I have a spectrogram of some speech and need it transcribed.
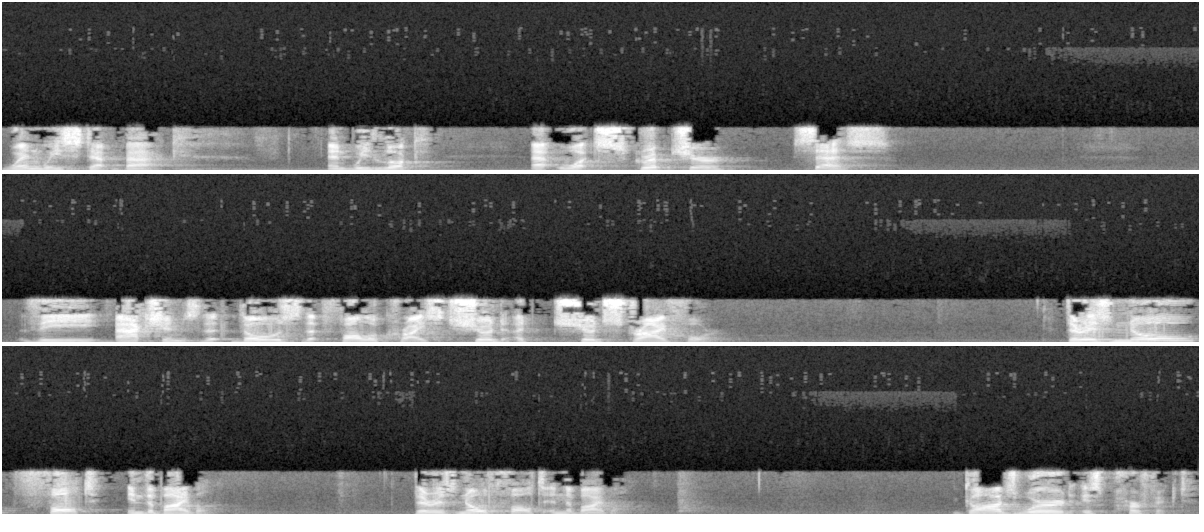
When we step back and we look at what Scripture says, the actions that those that follow Christ should, uh, should strive for. There is no fault in the Bible. There is no fault in the Bible. God's Word is perfect.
